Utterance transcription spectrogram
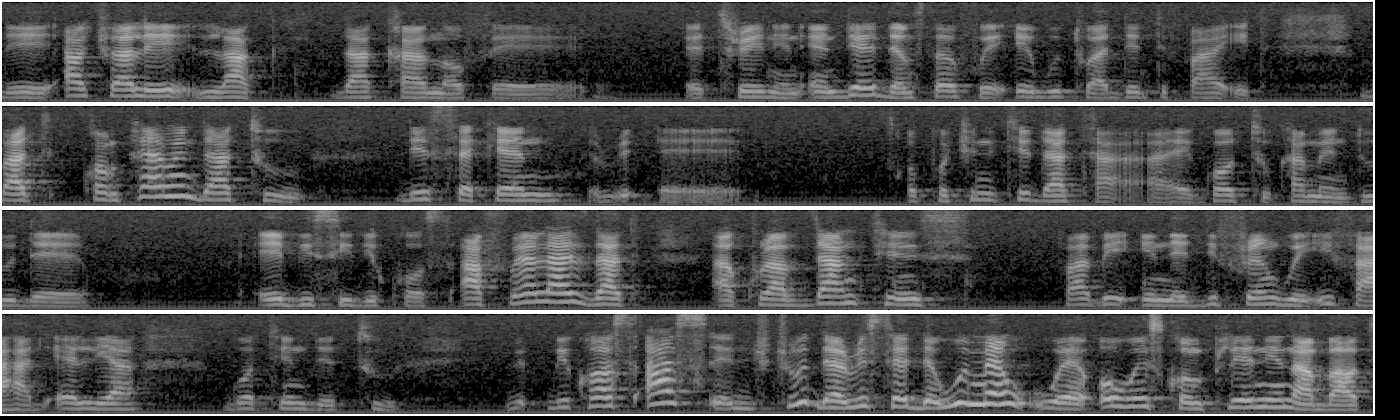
they actually lack that kind of uh, training, and they themselves were able to identify it. But comparing that to this second uh, opportunity that I, I, got to come and do the ABCD course, I've realized that I could have done things probably in a different way if I had earlier gotten the two. Because as uh, through the research, the women were always complaining about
